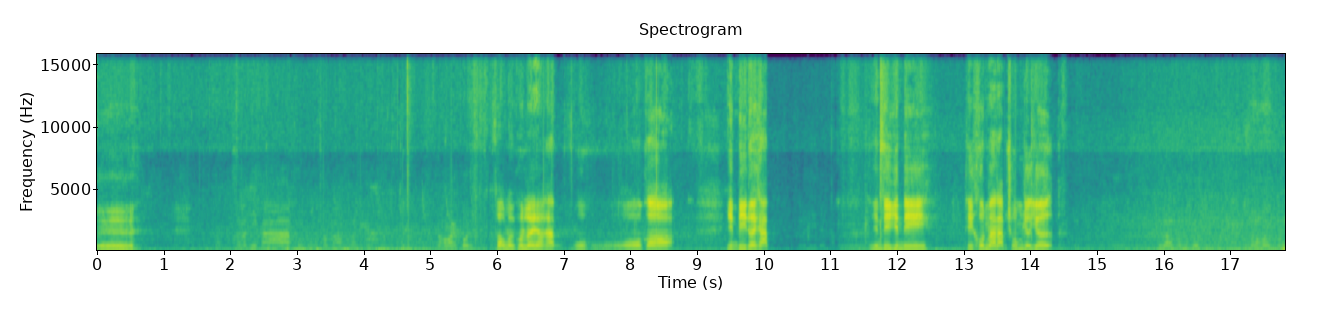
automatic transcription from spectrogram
เออ สวัสดีครับคนดูเข้ามาตอนนี้สองร้อยคนสองร้อยคนเลยเหรอครับ โอ้โห ก็ยินดีด้วยครับยินดียินดี ที่คนมารับชมเยอะพี่น้องของมันก็สองร้อยคน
